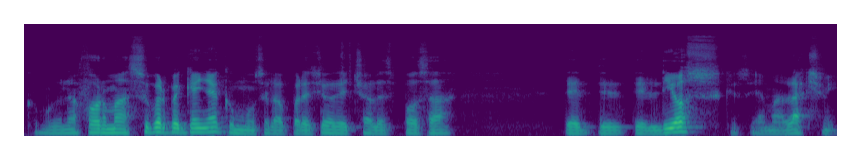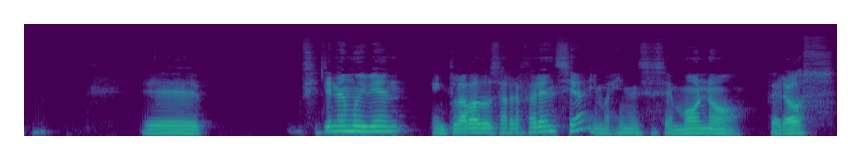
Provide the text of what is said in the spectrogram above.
como de una forma súper pequeña, como se le apareció de hecho a la esposa del dios, que se llama Lakshmi. Eh, si tienen muy bien enclavado esa referencia, imagínense ese mono feroz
